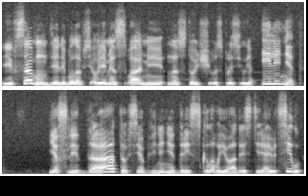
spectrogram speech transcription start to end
и в самом деле была все время с вами, настойчиво спросил я. Или нет? Если да, то все обвинения Дрискала в ее адрес теряют силу.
